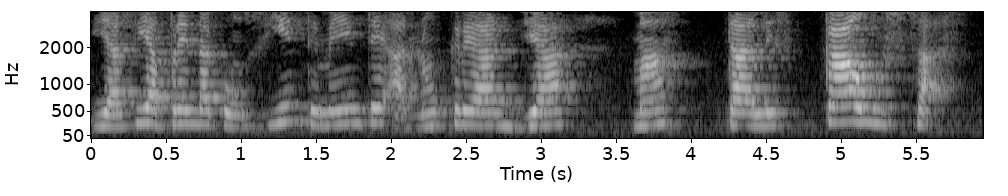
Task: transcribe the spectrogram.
y así aprenda conscientemente a no crear ya más tales causas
